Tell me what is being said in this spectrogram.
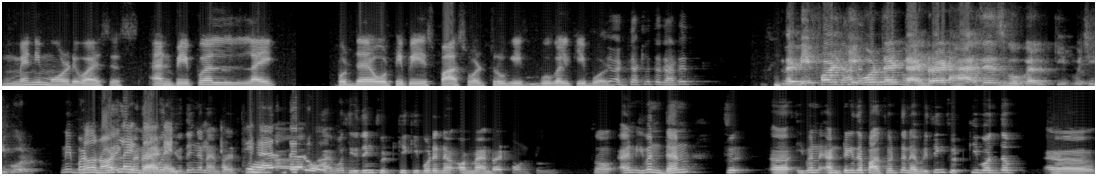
many more devices, and people like put their OTPs password through Google Keyboard. yeah exactly so that is The default That is keyboard that on. Android has is Google key- keyboard. Nee, but No, not like when that. I was I using an Android phone, have uh, I was using SwiftKey keyboard in, on my Android phone too. So and even then, so, uh, even entering the passwords and everything, SwiftKey was the uh,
